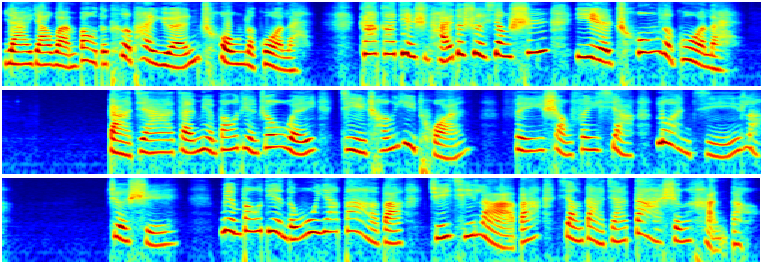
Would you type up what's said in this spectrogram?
丫丫晚报的特派员冲了过来，嘎嘎电视台的摄像师也冲了过来。大家在面包店周围挤成一团，飞上飞下，乱极了。这时，面包店的乌鸦爸爸举起喇叭，向大家大声喊道：“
